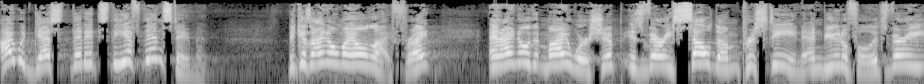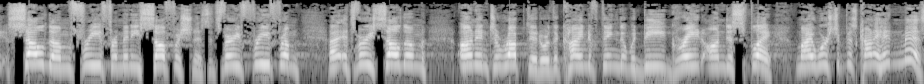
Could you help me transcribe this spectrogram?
I would guess that it's the if then statement. Because I know my own life, right? And I know that my worship is very seldom pristine and beautiful. It's very seldom free from any selfishness. It's very free from, uh, it's very seldom uninterrupted or the kind of thing that would be great on display. My worship is kind of hit and miss.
